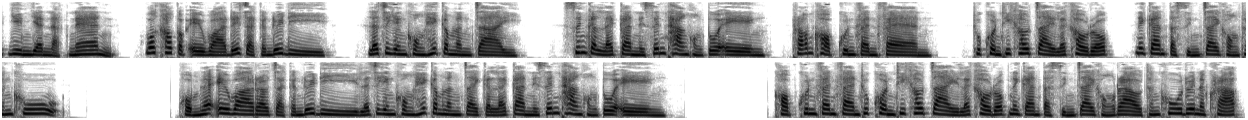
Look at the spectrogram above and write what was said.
ทยืนยันหนักแน่น ว่าเขากับเอวาได้จากกันด้วยดี และจะยังคงให้กำลังใจ ซึ่งกันและกันในเส้นทางของตัวเอง พร้อมขอบคุณแฟนๆ ทุกคนที่เข้าใจและเคารพในการตัดสินใจของทั้งคู่ ผมและเอวาเราจากกันด้วยดี และจะยังคงให้กำลังใจกันและกันในเส้นทางของตัวเอง ขอบคุณแฟนๆ ทุกคนที่เข้าใจและเคารพในการตัดสินใจของเราทั้งคู่ด้วยนะครับ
